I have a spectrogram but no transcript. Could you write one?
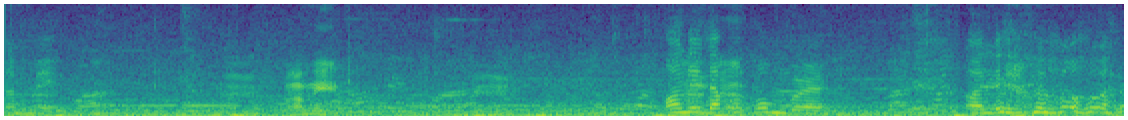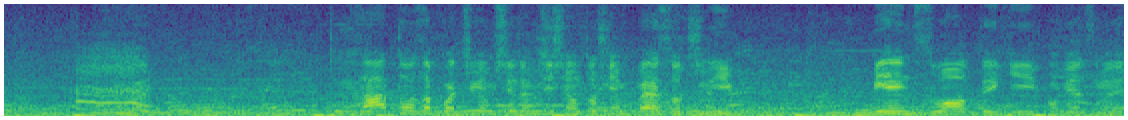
Lame. Mm, Rami. Mm. Only the cucumber. Only Za to zapłaciłem 78 peso, czyli 5 zł i powiedzmy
